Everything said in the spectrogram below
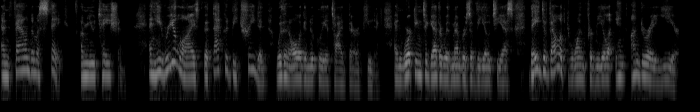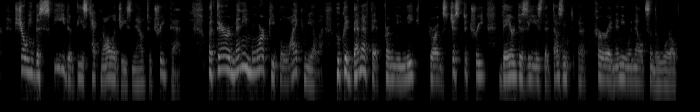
and found a mistake, a mutation. And he realized that that could be treated with an oligonucleotide therapeutic. And working together with members of the OTS, they developed one for Mila in under a year, showing the speed of these technologies now to treat that. But there are many more people like Mila who could benefit from unique drugs just to treat their disease that doesn't occur in anyone else in the world.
